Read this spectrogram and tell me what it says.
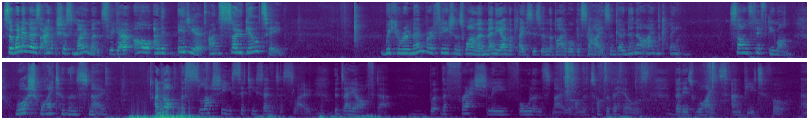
So when in those anxious moments we go, Oh, I'm an idiot, I'm so guilty, we can remember Ephesians 1 and many other places in the Bible besides and go, No, no, I'm clean. Psalm 51 Wash whiter than snow. And not the slushy city centre snow the day after, but the freshly fallen snow on the top of the hills that is white and beautiful and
